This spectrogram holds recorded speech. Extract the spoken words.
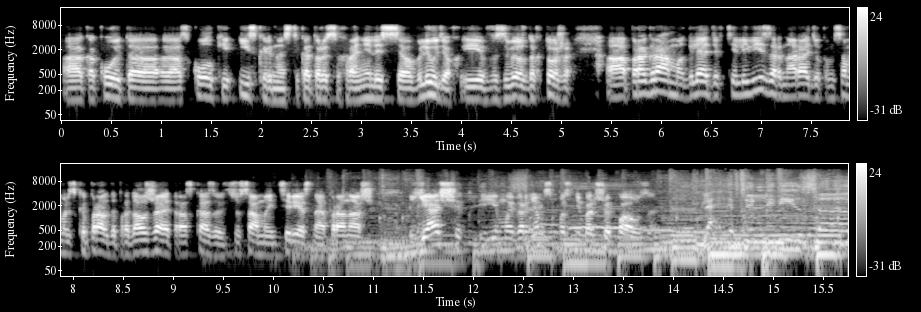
а, какую-то осколки искренности, которые сохранились в людях и в звездах тоже. А программа «Глядя в телевизор» на радио «Комсомольская правда» продолжает рассказывать все самое интересное про наш ящик, и мы вернемся после небольшой паузы. Глядя в телевизор,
